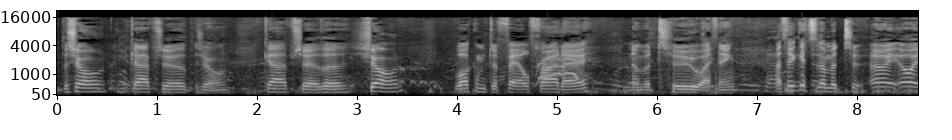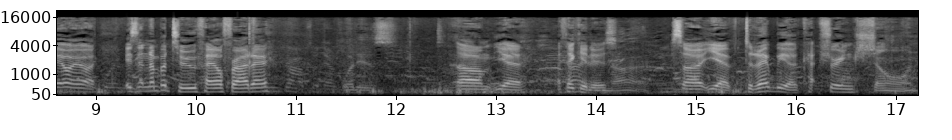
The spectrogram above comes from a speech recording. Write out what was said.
the Shaun, capture the Shaun, capture the Shaun. Welcome to Fail Friday, number two, I think. I think it's number two. Oh, wait, oh, wait, oh, wait, wait. Is it number two, Fail Friday? What is? Um, yeah, I think it is. No. So, yeah, today we are capturing Shaun.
